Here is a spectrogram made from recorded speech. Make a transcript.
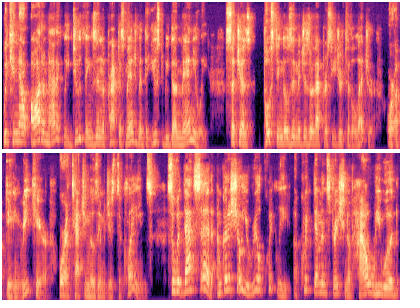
we can now automatically do things in the practice management that used to be done manually such as posting those images or that procedure to the ledger, or updating ReCare, or attaching those images to claims. So, with that said, I'm going to show you real quickly a quick demonstration of how we would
